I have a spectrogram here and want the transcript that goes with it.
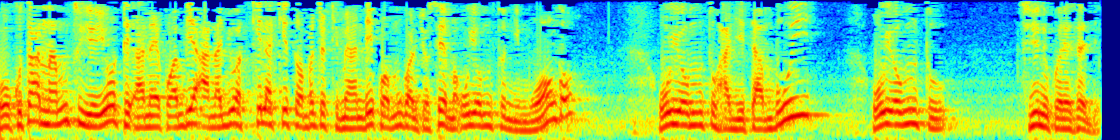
Ukutana na mtu yeyote anayekwambia anajua kila kitu ambacho kimeandikwa mungu alichosema huyo mtu ni mwongo huyo mtu hajitambui huyo mtu sijui nikuelezeje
